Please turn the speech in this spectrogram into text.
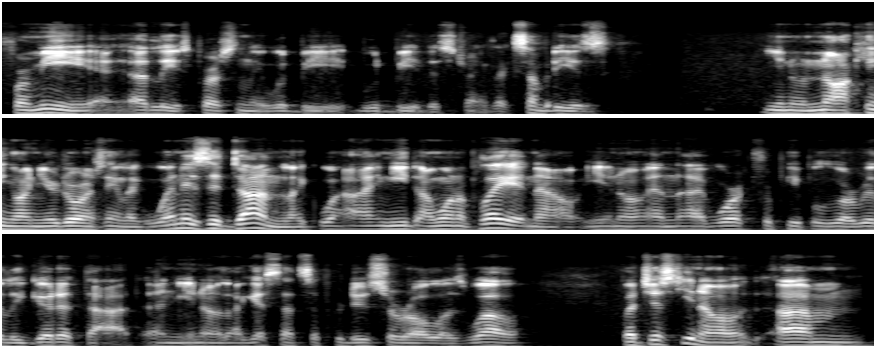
for me at least personally would be would be the strength. Like somebody is you know knocking on your door and saying like when is it done like well, i need i want to play it now you know and i've worked for people who are really good at that and you know i guess that's a producer role as well but just you know um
